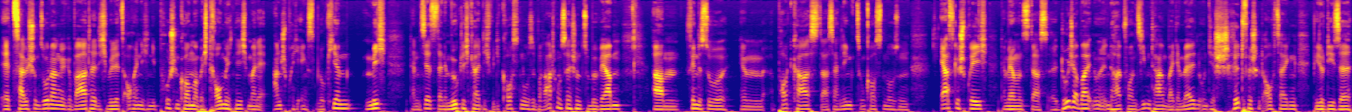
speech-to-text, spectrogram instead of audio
jetzt habe ich schon so lange gewartet, ich will jetzt auch endlich in die Pushen kommen, aber ich traue mich nicht, meine Ansprechängste blockieren mich, dann ist jetzt deine Möglichkeit, dich für die kostenlose Beratungssession zu bewerben. Ähm, findest du im Podcast, da ist ein Link zum kostenlosen Erstgespräch. Dann werden wir uns das äh, durcharbeiten und innerhalb von sieben Tagen bei dir melden und dir Schritt für Schritt aufzeigen, wie du diese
